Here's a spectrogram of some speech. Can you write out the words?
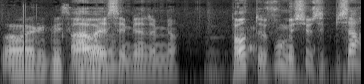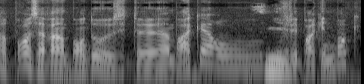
Ouais, ouais, les deux ils sont Ah pas ouais, mal, c'est bien, j'aime bien. Par contre, vous, monsieur, vous êtes bizarre. Pourquoi vous avez un bandeau Vous êtes euh, un braqueur ou Si. vous voulez braquer une banque?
